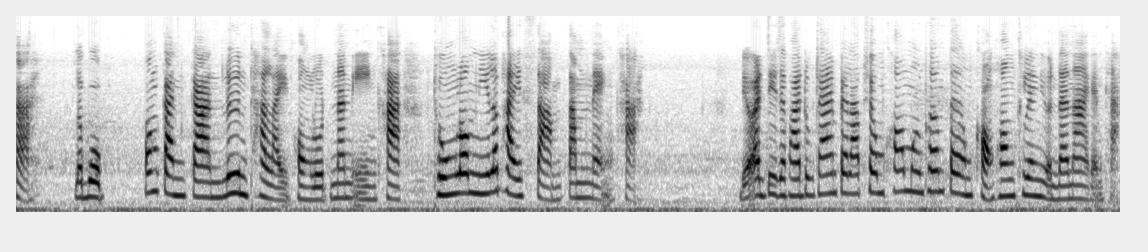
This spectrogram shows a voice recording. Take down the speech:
ค่ะ ระบบป้องกันการลื่นถลายของรถนั่นเองค่ะ ถุงลมนิรภัย 3ตำแหน่งค่ะ เดี๋ยวอันจีจะพาทุกท่านไปรับชมข้อมูลเพิ่มเติมของห้องเครื่องยนต์ด้านหน้ากันค่ะ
